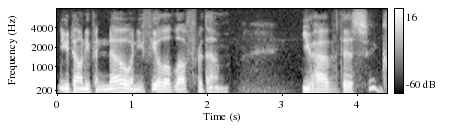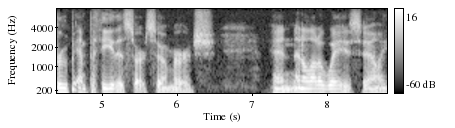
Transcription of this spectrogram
you don't even know, and you feel a love for them. You have this group empathy that starts to emerge, and in a lot of ways, you know,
